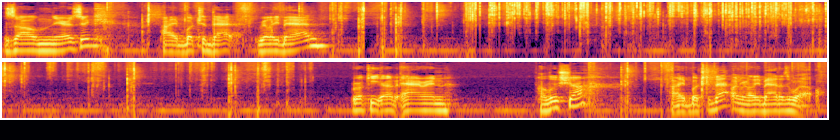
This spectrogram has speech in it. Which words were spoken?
Zalnierzik. I butchered that really bad. Rookie of Aaron Palushaj. I butchered that one really bad as well.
